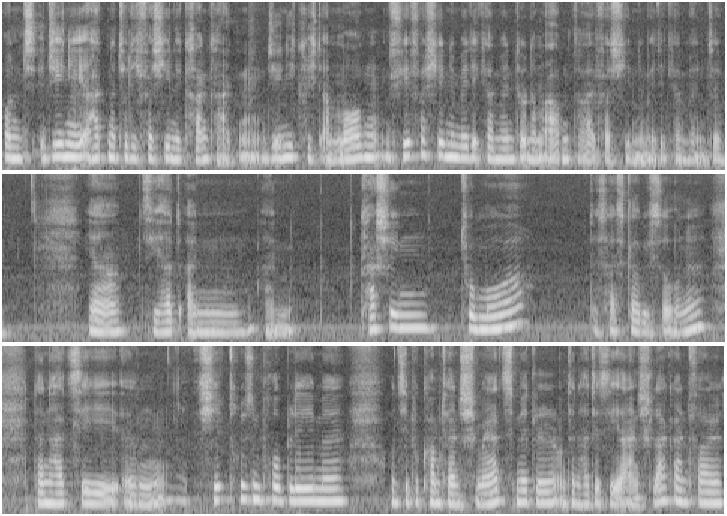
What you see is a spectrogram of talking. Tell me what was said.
und Genie hat natürlich verschiedene Krankheiten. Genie kriegt am Morgen vier verschiedene Medikamente und am Abend drei verschiedene Medikamente. Ja, sie hat einen, einen Cushing-Tumor, das heißt, glaube ich, so, ne? Dann hat sie ähm, Schilddrüsenprobleme und sie bekommt ein Schmerzmittel und dann hatte sie ja einen Schlaganfall,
